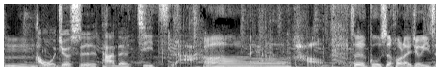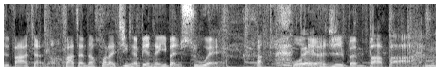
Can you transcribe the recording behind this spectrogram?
嗯，啊，我就是他的继子啊。哦，好，这个故事后来就一直发展哦，发展到后来竟然变成一本书哎，我的日本爸爸。嗯。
